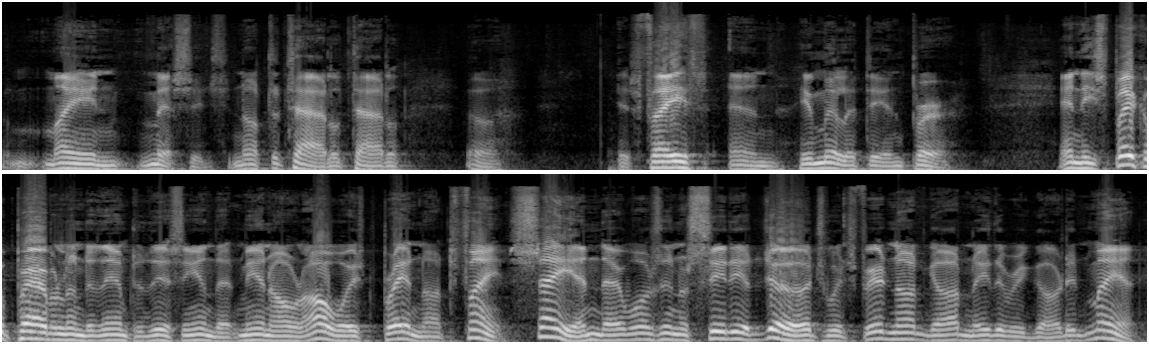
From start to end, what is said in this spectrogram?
main message, not the title. Title, uh, is faith and humility in prayer. And he spake a parable unto them to this end that men ought always to pray and not to faint, saying, There was in a city a judge which feared not God, neither regarded man.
